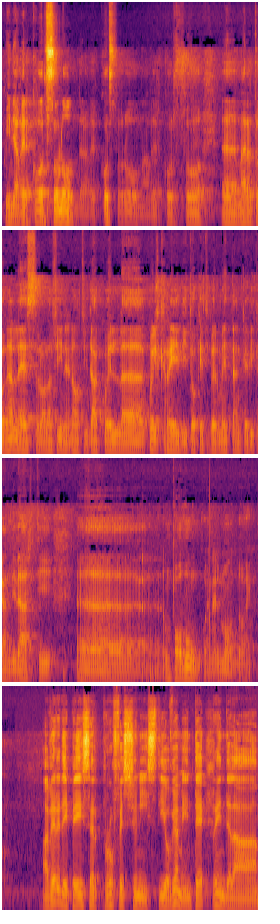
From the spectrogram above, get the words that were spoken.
Quindi aver corso Londra, aver corso Roma, aver corso eh, maratone all'estero, alla fine no, ti dà quel, quel, credito che ti permette anche di candidarti eh, un po' ovunque nel mondo. Ecco avere dei pacer professionisti ovviamente rende la,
